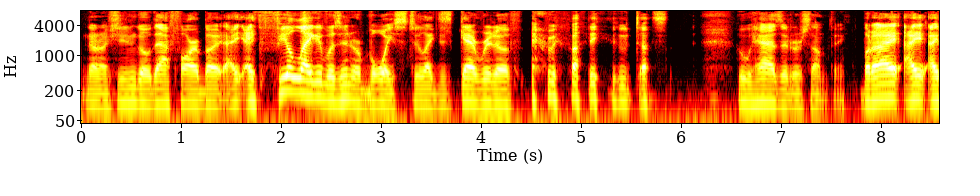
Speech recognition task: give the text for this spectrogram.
No, no, she didn't go that far. But I, I feel like it was in her voice to like just get rid of everybody who does, who has it or something. But I, I, I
